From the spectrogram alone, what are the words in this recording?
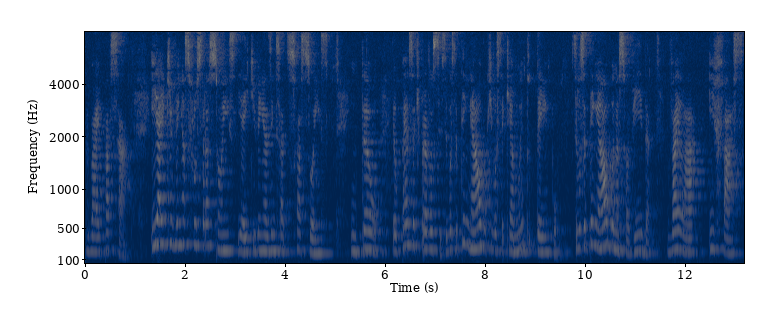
vai passar. E aí que vem as frustrações, e aí que vem as insatisfações. Então, eu peço aqui para você, se você tem algo que você quer há muito tempo, se você tem algo na sua vida, vai lá e faz.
